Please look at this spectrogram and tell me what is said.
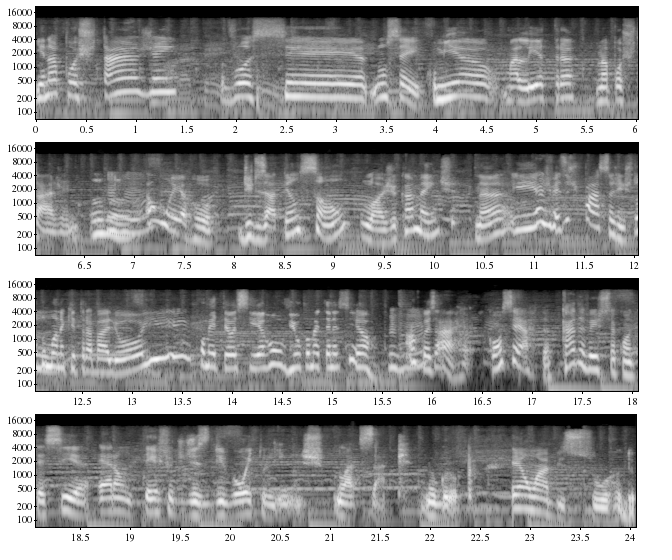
E na postagem você, não sei, comia uma letra na postagem. Uhum. É um erro de desatenção, logicamente, né? E às vezes passa, gente. Todo mundo aqui trabalhou e cometeu esse erro, ou viu cometendo esse erro. Uhum. Uma coisa, ah, conserta. Cada vez que isso acontecia, era um texto de, de oito linhas no WhatsApp, no grupo. É um absurdo.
